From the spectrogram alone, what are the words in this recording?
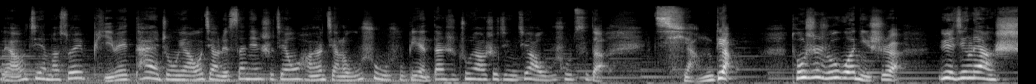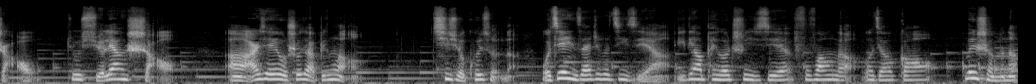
了解吗？所以脾胃太重要。我讲这三年时间，我好像讲了无数无数遍，但是重要事情就要无数次的强调。同时，如果你是月经量少，就血量少，啊，而且也有手脚冰冷、气血亏损的，我建议你在这个季节啊，一定要配合吃一些复方的阿胶糕。为什么呢？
